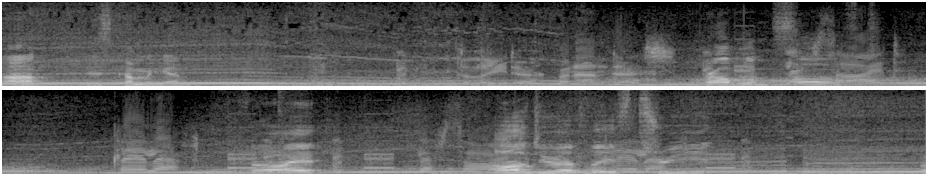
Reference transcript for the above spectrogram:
Ah, he's coming in. The leader, Fernandez. Problem Left solved. side. Clear left. So I, Left side. I'll do at least Clear three. left.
